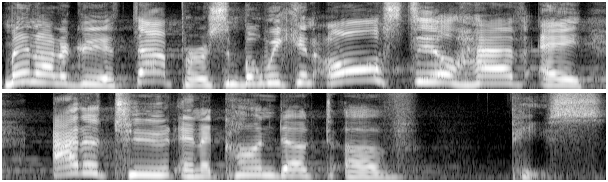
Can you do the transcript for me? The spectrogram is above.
may not agree with that person, but we can all still have a attitude and a conduct of peace.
